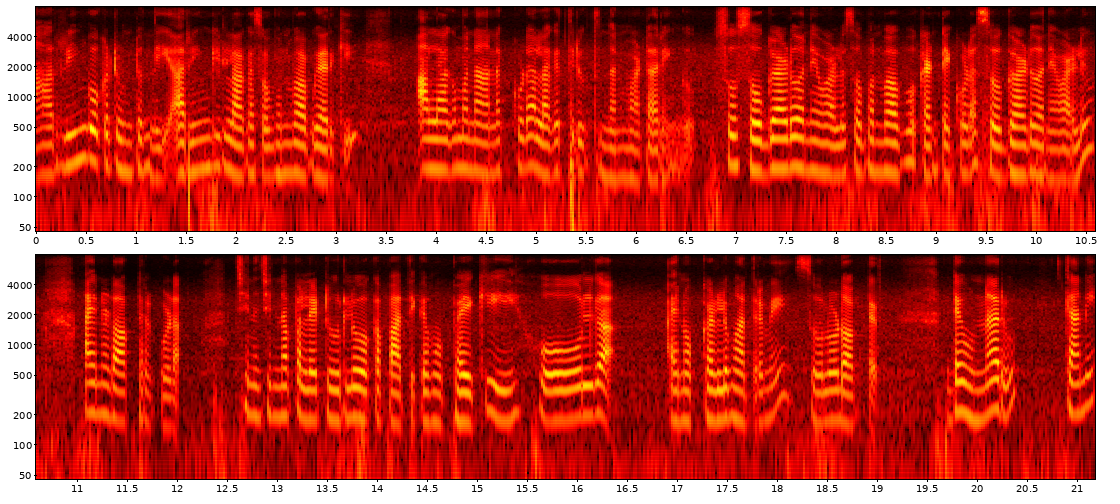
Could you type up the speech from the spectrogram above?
ఆ రింగ్ ఒకటి ఉంటుంది ఆ రింగ్ లాగా శోభన్ బాబు గారికి అలాగ మా నాన్నకు కూడా అలాగే తిరుగుతుందనమాట ఆ రింగు. సో సోగాడు అనేవాళ్ళు శోభన్ బాబు కంటే కూడా సోగాడు అనేవాళ్ళు ఆయన డాక్టర్ కూడా. చిన్న చిన్న పల్లెటూర్లు ఒక పాతిక ముప్పైకి హోల్గా ఆయన ఒక్కళ్ళు మాత్రమే సోలో డాక్టర్. అంటే ఉన్నారు కానీ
